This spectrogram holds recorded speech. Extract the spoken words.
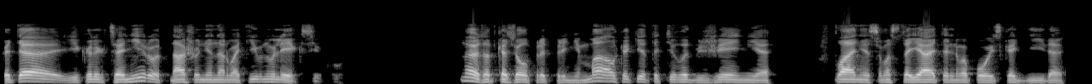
хотя и коллекционирует нашу ненормативную лексику. Но этот козел предпринимал какие-то телодвижения, в плане самостоятельного поиска гида,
